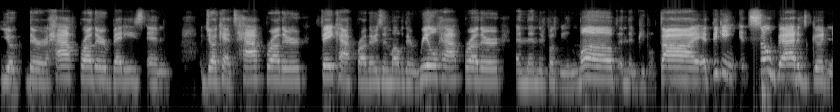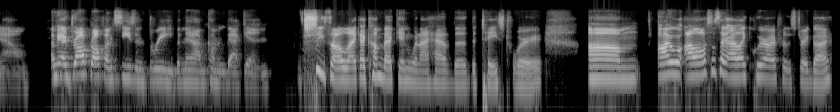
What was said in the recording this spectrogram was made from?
you know, their half brother, Betty's and Jughead's half brother fake half brothers in love with their real half brother, and then they're supposed to be in love, and then people die. And thinking it's so bad, it's good now. I mean, I dropped off on season three, but now I'm coming back in. She's all like, I come back in when I have the the taste for it. Um, I will. I'll also say I like Queer Eye for the Straight Guy.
